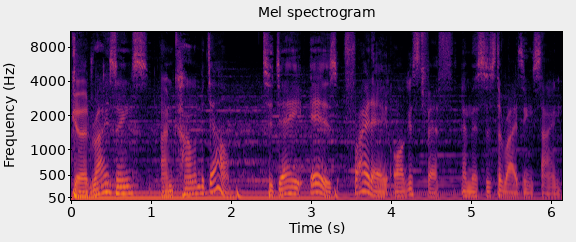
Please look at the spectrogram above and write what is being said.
Good risings. I'm Colin Bedell. Today is Friday, August 5th, and this is the rising sign.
